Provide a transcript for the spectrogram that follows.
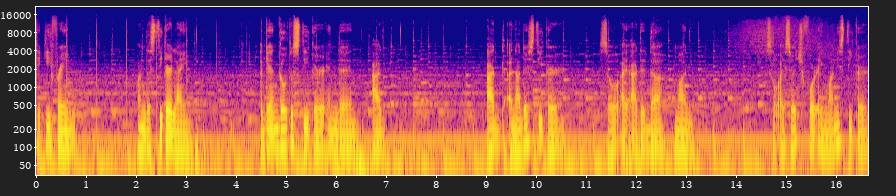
a keyframe on the sticker line, again go to sticker and then add add another sticker so I added the money so I search for a money sticker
